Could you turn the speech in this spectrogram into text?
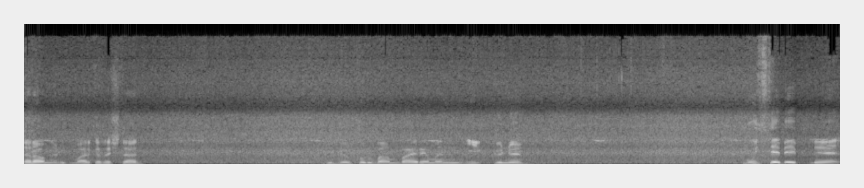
Selamünaleyküm arkadaşlar. Bugün Kurban Bayramı'nın ilk günü. Bu sebeple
